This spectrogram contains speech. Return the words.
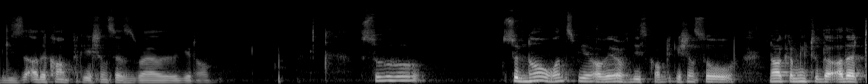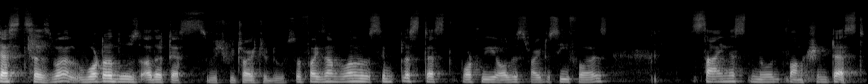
these other complications as well, you know. So so now once we are aware of these complications, so now coming to the other tests as well, what are those other tests which we try to do? So for example, one of the simplest tests, what we always try to see for is sinus node function test.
